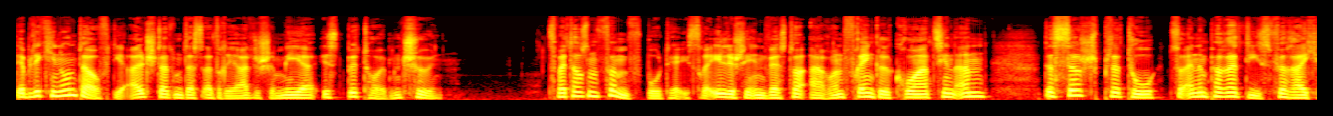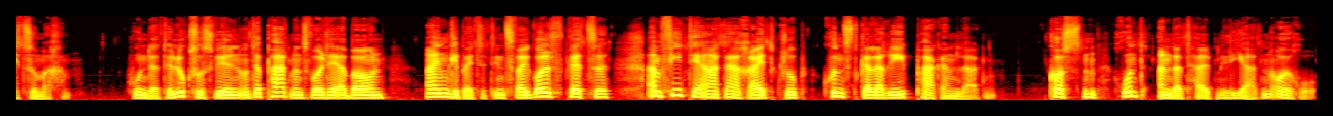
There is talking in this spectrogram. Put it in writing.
Der Blick hinunter auf die Altstadt und das Adriatische Meer ist betäubend schön. 2005 bot der israelische Investor Aaron Frenkel Kroatien an, das Sirch-Plateau zu einem Paradies für Reiche zu machen. Hunderte Luxusvillen und Apartments wollte er bauen, eingebettet in zwei Golfplätze, Amphitheater, Reitclub, Kunstgalerie, Parkanlagen. Kosten rund anderthalb Milliarden Euro.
